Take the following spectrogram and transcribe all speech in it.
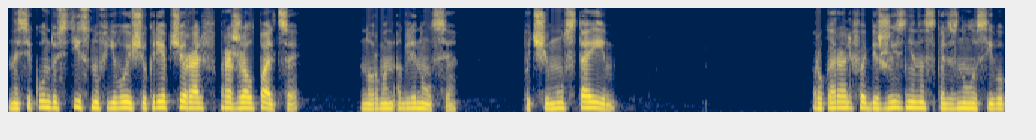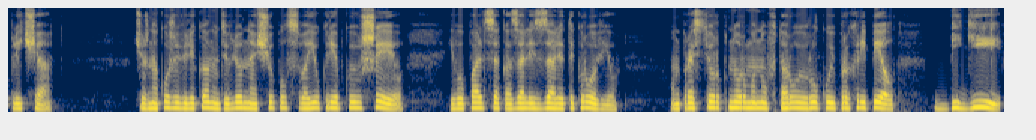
На секунду стиснув его еще крепче, Ральф разжал пальцы. Норман оглянулся. «Почему стоим?» Рука Ральфа безжизненно скользнула с его плеча. Чернокожий великан удивленно ощупал свою крепкую шею. Его пальцы оказались залиты кровью. Он простер к Норману вторую руку и прохрипел «Беги!».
